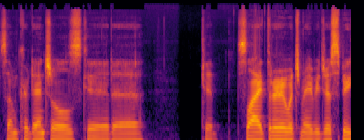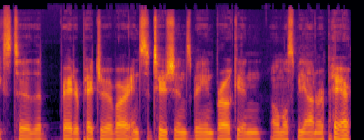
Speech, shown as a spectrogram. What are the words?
some credentials could uh, could slide through, which maybe just speaks to the greater picture of our institutions being broken almost beyond repair.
